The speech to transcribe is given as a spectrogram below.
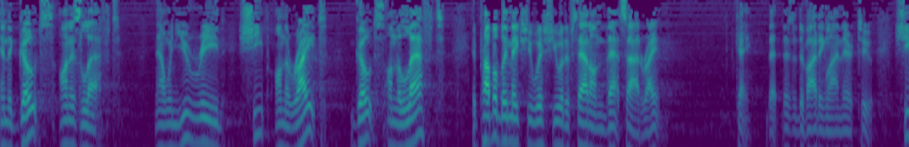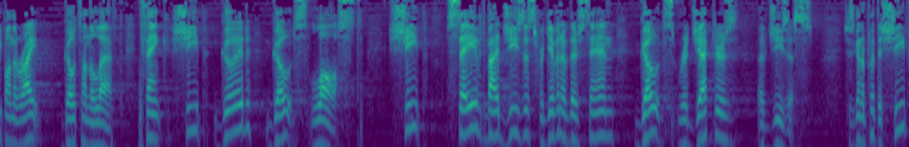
and the goats on his left. Now, when you read sheep on the right, goats on the left, it probably makes you wish you would have sat on that side, right? Okay, that, there's a dividing line there too. Sheep on the right, goats on the left. Think sheep good, goats lost. Sheep saved by Jesus, forgiven of their sin, goats rejectors of Jesus. She's going to put the sheep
